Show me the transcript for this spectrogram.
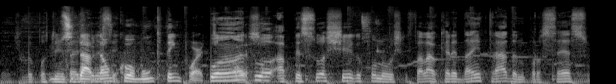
Não tive a Um oportunidade cidadão comum que tem porte. Quando a pessoa chega conosco e fala, ah, eu quero dar entrada no processo,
